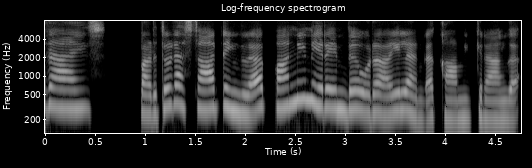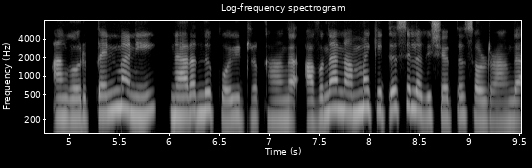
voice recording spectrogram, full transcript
கைஸ் படத்தோட ஸ்டார்டிங்ல பனி நிறைந்த ஒரு ஐலாண்ட காமிக்கிறாங்க. அங்க ஒரு பெண்மணி நடந்து போயிட்டு இருக்காங்க அவங்க நம்ம கிட்ட சில விஷயத்த சொல்றாங்க.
